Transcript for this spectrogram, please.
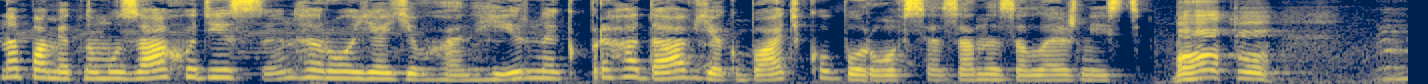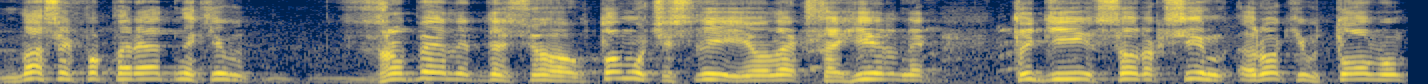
На пам'ятному заході син героя Євген Гірник пригадав, як батько боровся за незалежність. Багато наших попередників зробили для цього, в тому числі і Олекса Гірник, тоді, 47 років тому,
